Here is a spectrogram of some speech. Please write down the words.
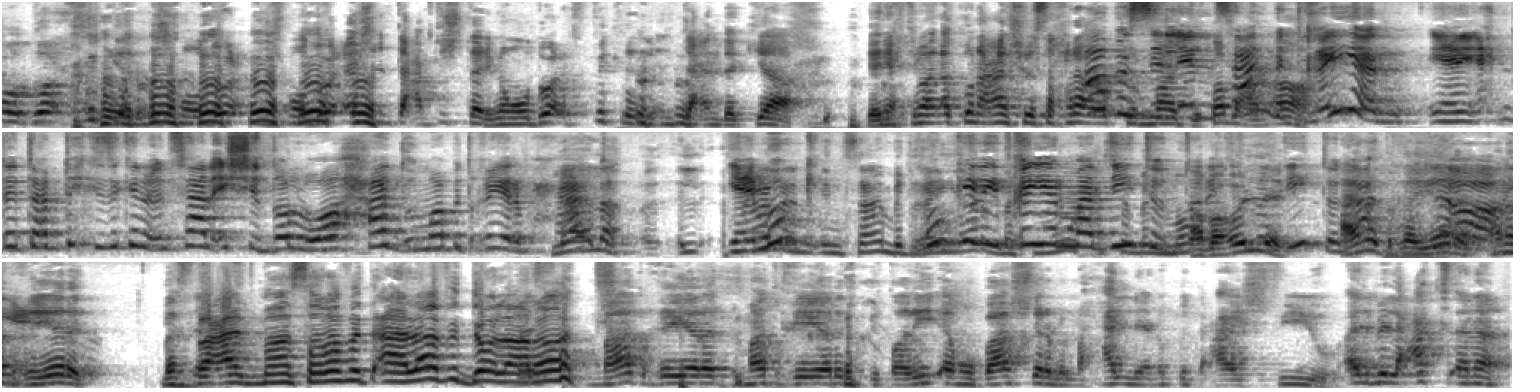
موضوع فكر مش موضوع مش موضوع إيش أنت عم تشتري هو موضوع الفكر اللي أنت عندك إياه يعني احتمال أكون عايش في صحراء آه بس. الإنسان آه. بتغير يعني إحنا أنت عم تحكي زي كأنه الانسان إيش يضل واحد وما بتغير لا بحياته لا ال- يعني ممكن- الإنسان بتغير ممكن بس يتغير ماديته الموقف. طب أقول لك ماديته، أنا لا. تغيرت لا، أنا يعني. تغيرت بس بعد ما صرفت آلاف الدولارات. ما تغيرت ما تغيرت بطريقة مباشرة بالمحل اللي أنا كنت عايش فيه. قال بالعكس أنا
